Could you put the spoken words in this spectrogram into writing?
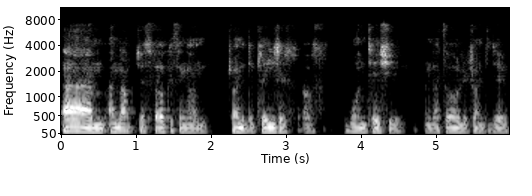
um and not just focusing on trying to deplete it of one tissue and that's all you're trying to do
